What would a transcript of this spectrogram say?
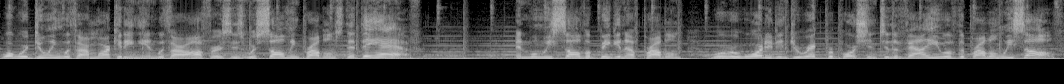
What we're doing with our marketing and with our offers is we're solving problems that they have. And when we solve a big enough problem, we're rewarded in direct proportion to the value of the problem we solve.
